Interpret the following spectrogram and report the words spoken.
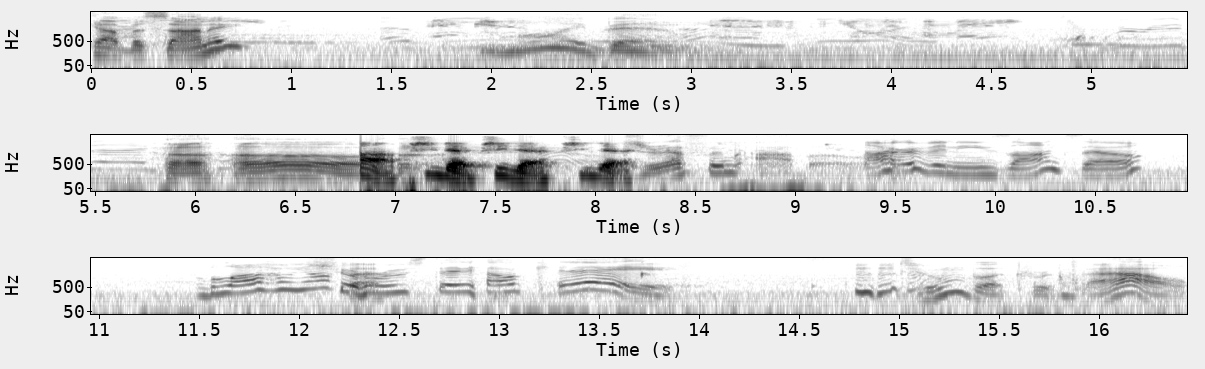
Kabasani? Mój był. A, przyjdę, przyjdę, przyjdę. Arvini Zonkso. Blahoyaka. Sharuste Halkay. Tumbuk Revao.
